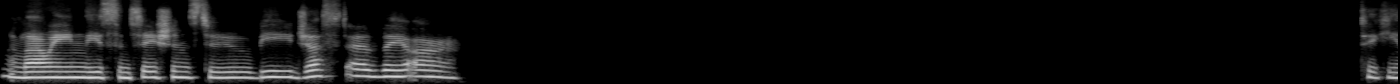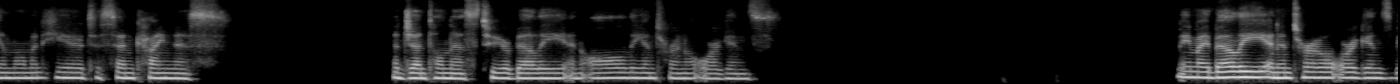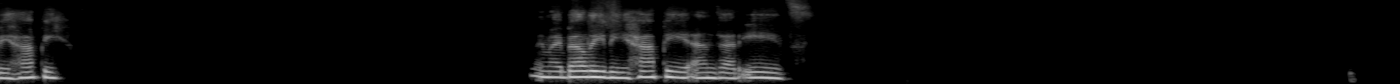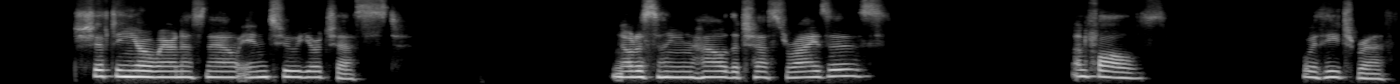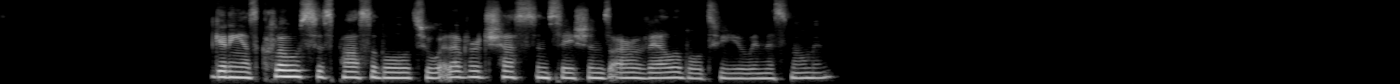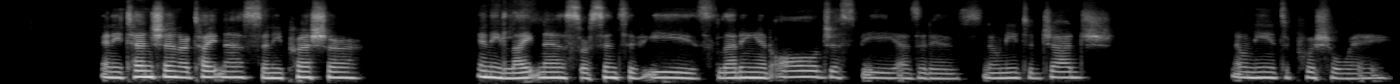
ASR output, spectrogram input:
Allowing these sensations to be just as they are. Taking a moment here to send kindness, a gentleness to your belly and all the internal organs. May my belly and internal organs be happy. May my belly be happy and at ease. Shifting your awareness now into your chest. Noticing how the chest rises and falls with each breath getting as close as possible to whatever chest sensations are available to you in this moment. Any tension or tightness, any pressure, any lightness or sense of ease, letting it all just be as it is. No need to judge, no need to push away.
